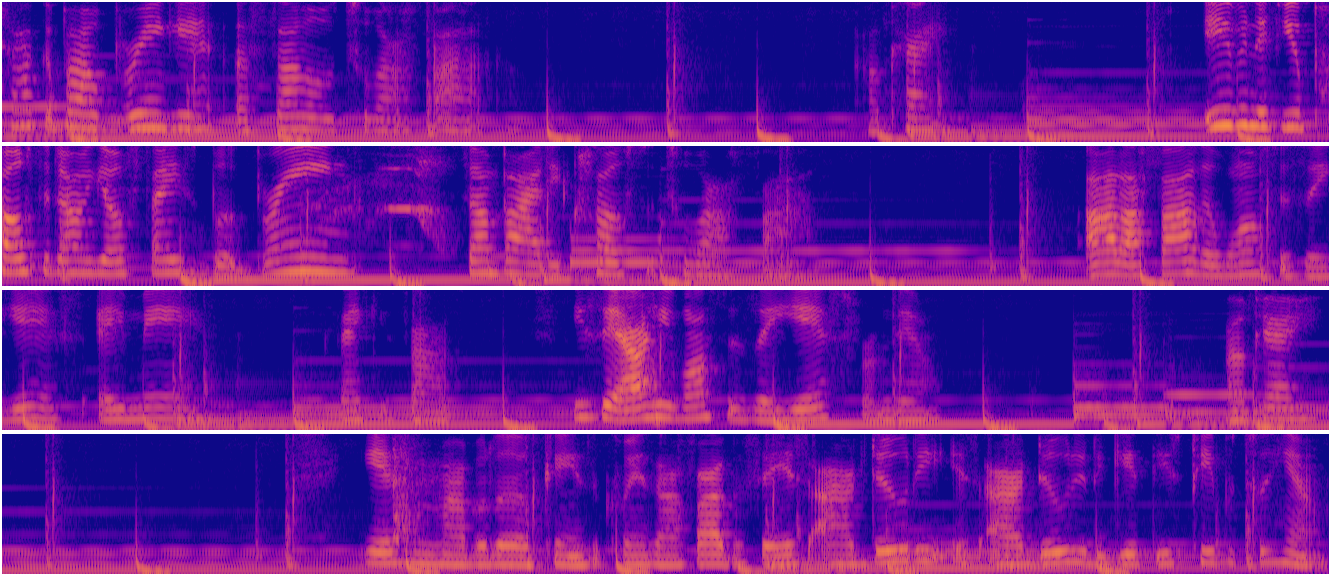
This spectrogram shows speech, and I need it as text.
Talk about bringing a soul to our Father. Okay. Even if you post it on your Facebook, bring somebody closer to our Father. All our Father wants is a yes. Amen. Thank you, Father. He said all he wants is a yes from them. Okay? Yes, my beloved kings and queens, our Father says it's our duty, it's our duty to get these people to him.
